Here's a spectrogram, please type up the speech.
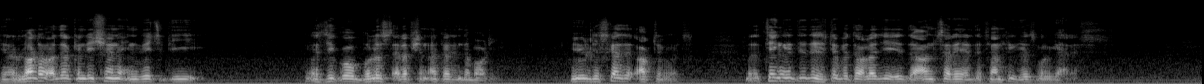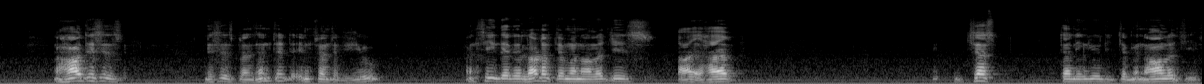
There are a lot of other conditions in which the vesico-bullous eruption occurs in the body. We will discuss it afterwards. But the thing is, the histopathology is the answer here, the pemphigus vulgaris. Now, how this is this is presented in front of you, and see there are a lot of terminologies I have just telling you the terminologies,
